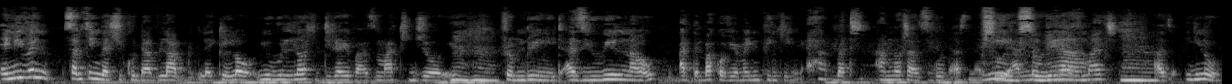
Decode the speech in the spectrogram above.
and even something that you could have loved, like law. You will not derive as much joy Mm-hmm. from doing it as you will now at the back of your mind, thinking, ah, "But I'm not as good as Nani. So- I'm so, not doing yeah. as much Mm. as you know."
